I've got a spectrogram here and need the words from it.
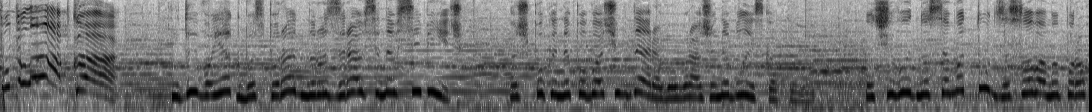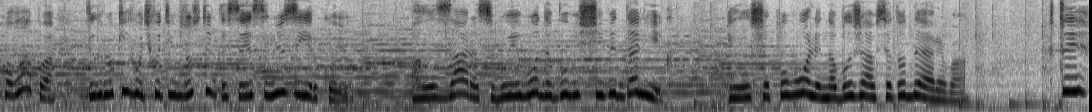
Попелапка! Рудий вояк безпорадно роззирався на всі біч, аж поки не побачив дерево, вражене блискавкою. Очевидно, саме тут, за словами Порохолапа, Тигрокіготь хотів зустрітися із синьозіркою. Але зараз воєвода був іще віддалік і лише поволі наближався до дерева. Ти.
